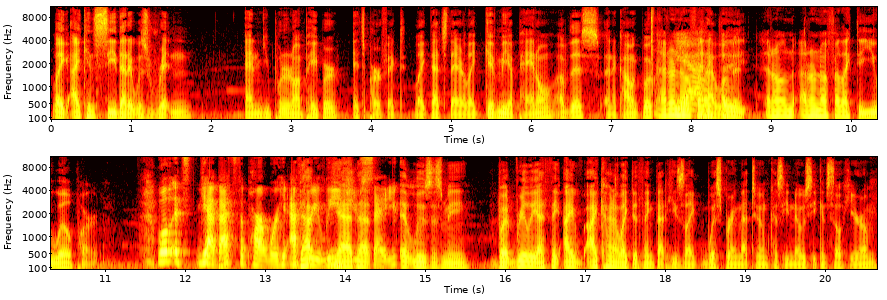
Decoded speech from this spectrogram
like I can see that it was written and you put it on paper, it's perfect. Like that's there. Like give me a panel of this in a comic book. I don't know if I like I love the it. I don't I don't know if I like the you will part. Well, it's yeah. That's the part where he after That- he leaves, yeah, you that- say you. It loses me. But really, I think I I kind of like to think that he's like whispering that to him because he knows he can still hear him.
